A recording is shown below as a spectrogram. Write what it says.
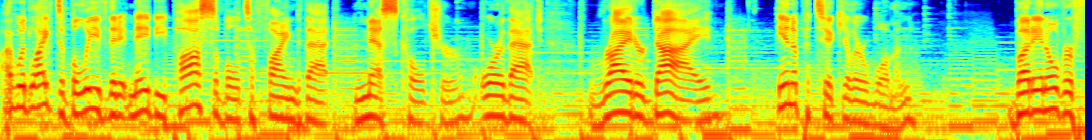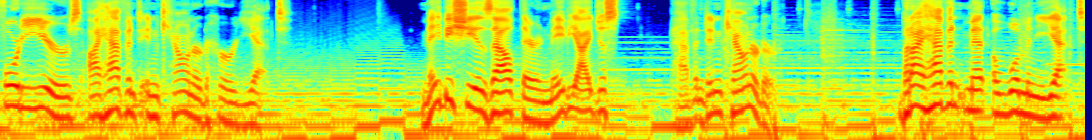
I would like to believe that it may be possible to find that mess culture or that ride or die in a particular woman, but in over 40 years, I haven't encountered her yet. Maybe she is out there and maybe I just haven't encountered her. But I haven't met a woman yet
